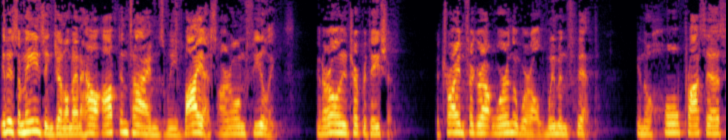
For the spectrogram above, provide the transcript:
It is amazing, gentlemen, how oftentimes we bias our own feelings and our own interpretation to try and figure out where in the world women fit in the whole process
